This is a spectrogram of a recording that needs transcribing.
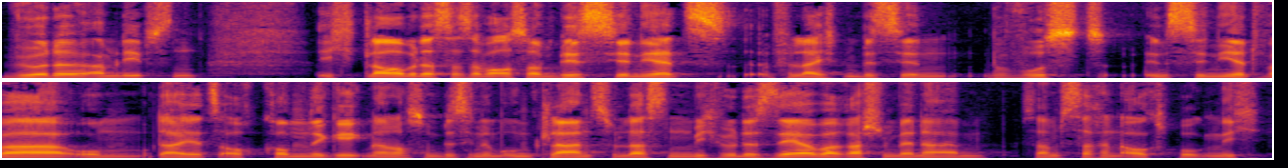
würde am liebsten. Ich glaube, dass das aber auch so ein bisschen jetzt vielleicht ein bisschen bewusst inszeniert war, um da jetzt auch kommende Gegner noch so ein bisschen im Unklaren zu lassen. Mich würde es sehr überraschen, wenn er am Samstag in Augsburg nicht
